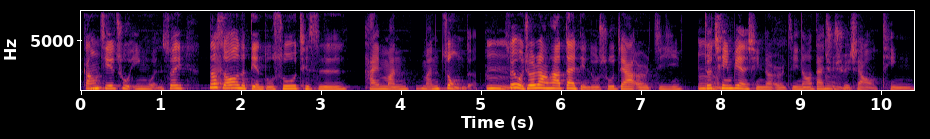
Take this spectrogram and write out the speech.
刚接触英文，嗯，所以那时候的点读书其实还蛮蛮重的，嗯，所以我就让他带点读书加耳机，嗯，就轻便型的耳机，然后带去学校听，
